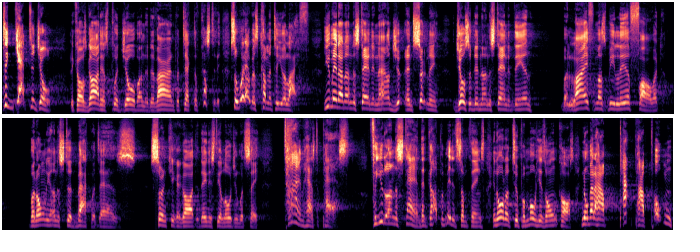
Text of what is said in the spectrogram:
to get to Job because God has put Job under divine protective custody. So, whatever's coming to your life, you may not understand it now, and certainly Joseph didn't understand it then, but life must be lived forward, but only understood backwards, as Søren Kierkegaard, the Danish theologian, would say. Time has to pass for you to understand that God permitted some things in order to promote his own cause. No matter how, how potent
